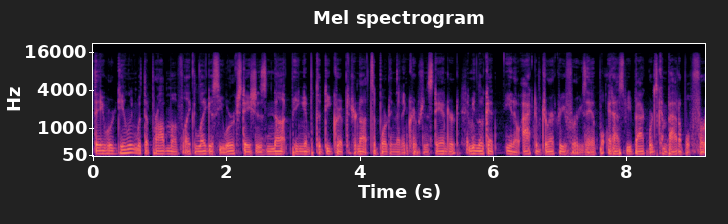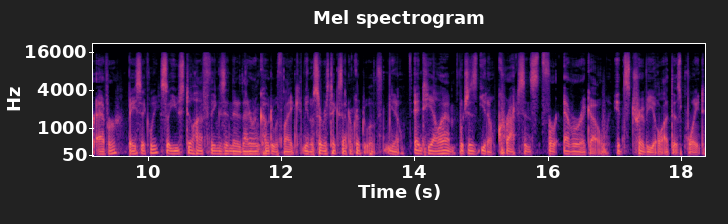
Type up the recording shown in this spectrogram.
they were dealing with the problem of like legacy workstations not being able to decrypt it or not supporting that encryption standard. I mean, look at, you know, Active Directory, for example. It has to be backwards compatible forever, basically. So you still have things in there that are encoded with like, you know, service ticks that are encrypted with, you know, NTLM, which is, you know, cracked since forever ago. It's trivial at this point.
